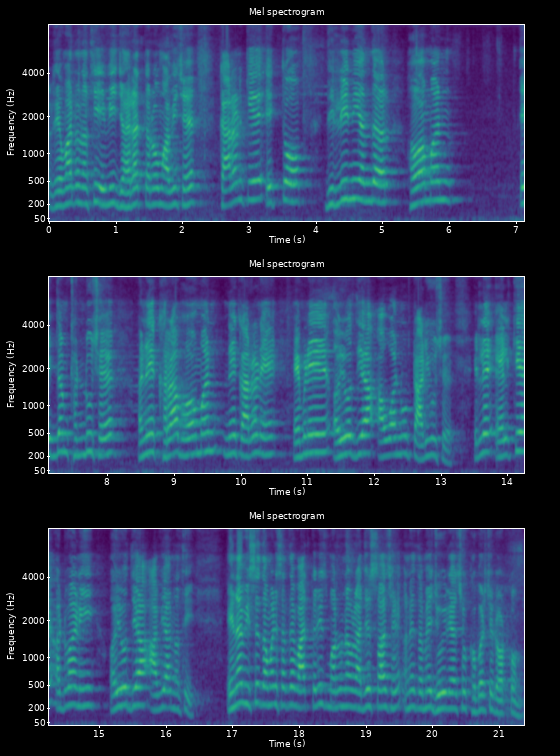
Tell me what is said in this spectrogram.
રહેવાના નથી એવી જાહેરાત કરવામાં આવી છે. કારણ કે એક તો દિલ્હીની અંદર હવામાન એકદમ ઠંડુ છે અને ખરાબ હવામાનને કારણે એમણે અયોધ્યા આવવાનું ટાળ્યું છે. એટલે એલ કે અડવાણી અયોધ્યા આવ્યા નથી. એના વિશે તમારી સાથે વાત કરીશ. મારું નામ રાજેશ શાહ છે અને તમે જોઈ રહ્યા છો ખબર છે ડોટ કોમ.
